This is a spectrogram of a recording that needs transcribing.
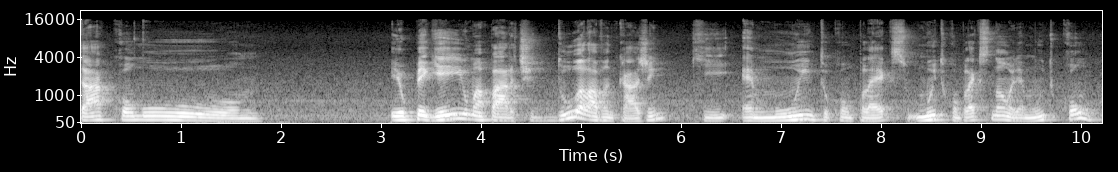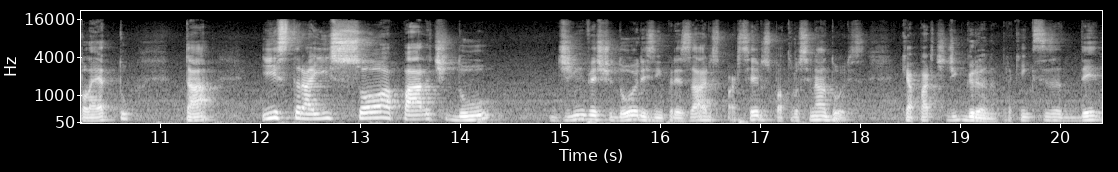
tá como eu peguei uma parte do alavancagem, que é muito complexo, muito complexo não, ele é muito completo, tá? E extraí só a parte do de investidores, empresários, parceiros, patrocinadores, que é a parte de grana, para quem precisa de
